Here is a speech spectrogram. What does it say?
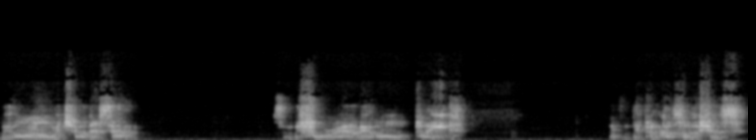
we all know each other since, since before, and we all played in different solutions.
